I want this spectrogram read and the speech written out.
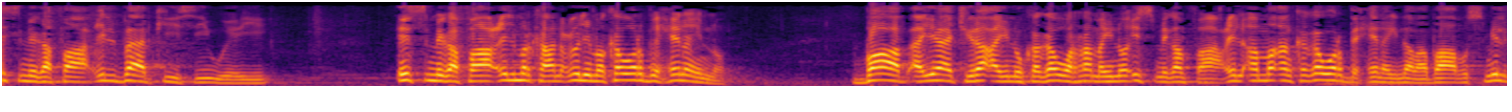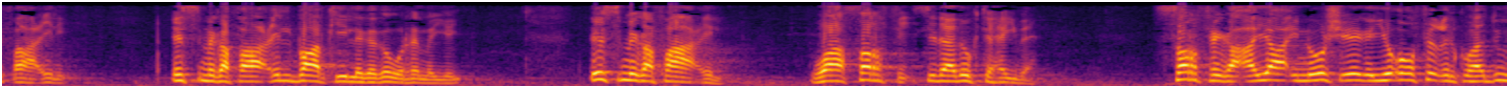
ismiga faacil baabkiisii weeyi ismiga faacil markaan culima ka warbixinayno baab ayaa jira aynu kaga waramayno ismigan faacil ama aan kaga warbixinaynaba baabu smil faacili ismiga faacil baabkii lagaga waramayey ismiga faacil waa sarfi sidaad ogtahayba. Sarfiga ayaa inoo sheegaya oo ficilku hadduu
